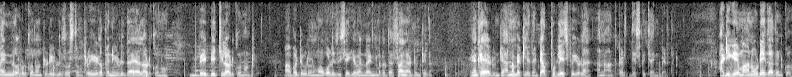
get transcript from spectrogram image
ఆయన నిలబడుకొని ఉంటాడు వీళ్ళు చూస్తుంటారు వీళ్ళ పని వీళ్ళు దయాలు ఆడుకోను బె బెచ్చిలు ఆడుకొని ఉంటారు ఆ పట్టి ఎవరైనా మగవాళ్ళు చూసి అయ్యవన్నీ మన దశాంగ ఆడుంటేనా వెంకయ్య ఆడుంటే అన్నం పెట్టలేదంటే అప్పుడు లేచిపోయేళ్ళ అన్న అంత పెడత తీసుకొచ్చి ఆయన పెడతారు. అడిగే మానవుడే కాదనుకో.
